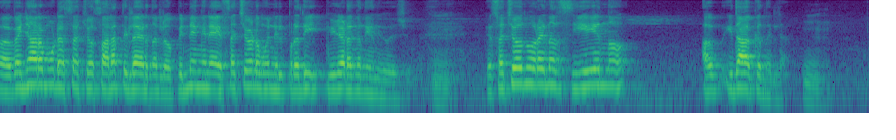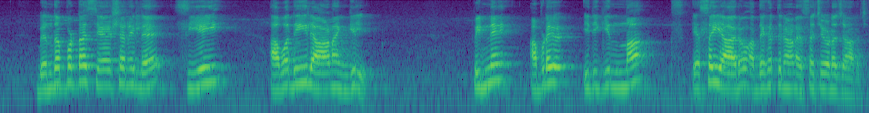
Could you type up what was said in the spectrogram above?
വെഞ്ഞാറമൂട് എസ് എച്ച് ഒ സ്ഥലത്തില്ലായിരുന്നല്ലോ. പിന്നെ എങ്ങനെ എസ് എച്ച് ഒയുടെ മുന്നിൽ പ്രതി കീഴടങ്ങുന്നതെന്ന് ചോദിച്ചു. എസ് എച്ച് ഒ എന്ന് പറയുന്നത് സി ഐ എന്ന് ഇതാക്കുന്നില്ല. ബന്ധപ്പെട്ട സ്റ്റേഷനിലെ സി ഐ അവധിയിലാണെങ്കിൽ പിന്നെ അവിടെ ഇരിക്കുന്ന എസ് ഐ ആരോ അദ്ദേഹത്തിനാണ് എസ് എച്ച് ഒയുടെ ചാർജ്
